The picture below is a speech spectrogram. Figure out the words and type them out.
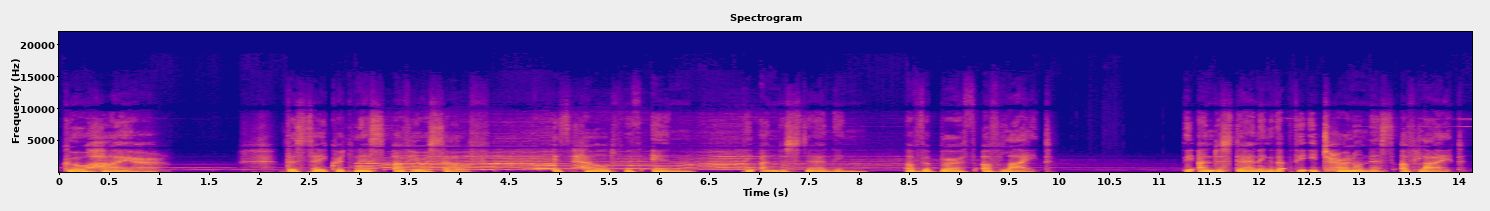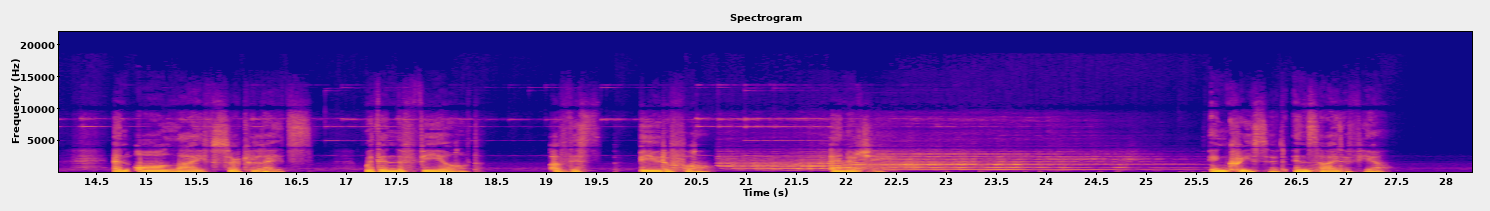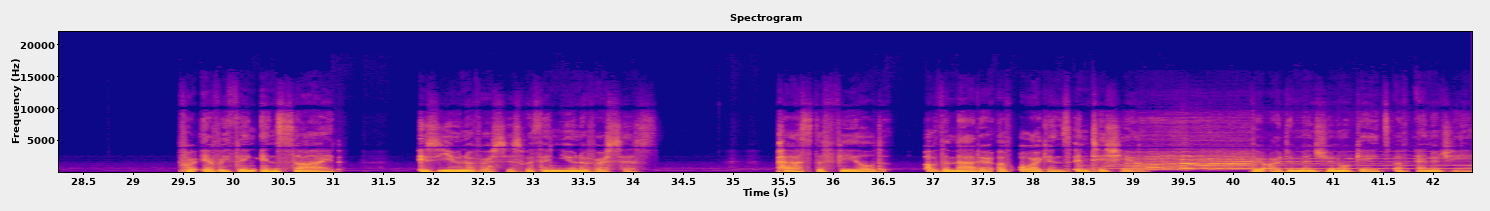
go higher. The sacredness of yourself is held within the understanding of the birth of light, the understanding of the eternalness of light, and all life circulates within the field of this beautiful energy. Increase it inside of you. For everything inside is universes within universes. Past the field of the matter of organs and tissue, there are dimensional gates of energy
